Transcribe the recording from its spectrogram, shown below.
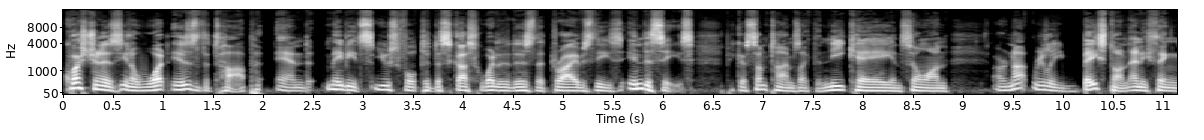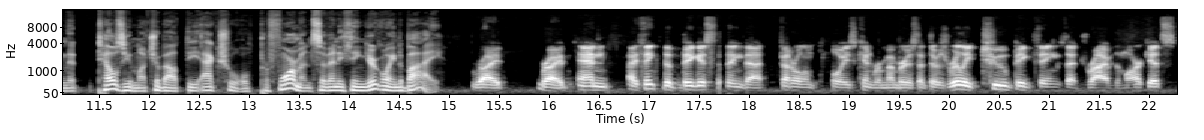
Question is, you know, what is the top? And maybe it's useful to discuss what it is that drives these indices, because sometimes, like the Nikkei and so on, are not really based on anything that tells you much about the actual performance of anything you're going to buy. Right. Right. And I think the biggest thing that federal employees can remember is that there's really two big things that drive the markets.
